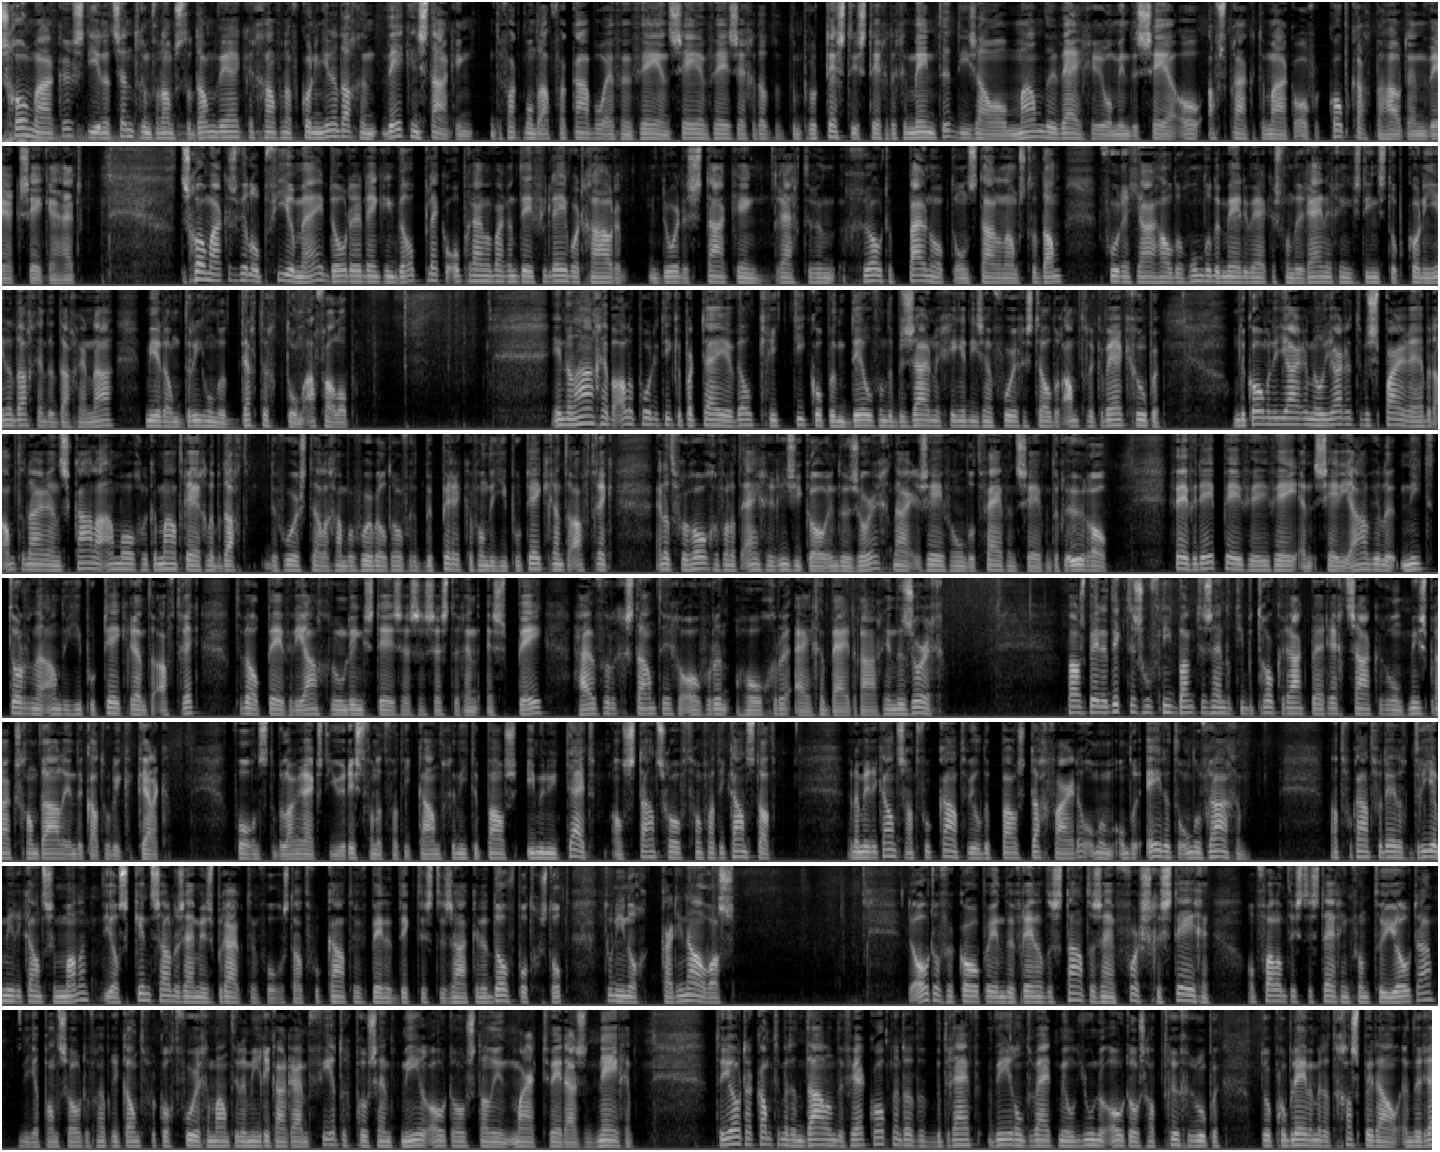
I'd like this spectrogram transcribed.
Schoonmakers die in het centrum van Amsterdam werken... gaan vanaf Koninginnedag een week in staking. De vakbonden Abfacabo, FNV en CNV zeggen dat het een protest is tegen de gemeente. Die zou al maanden weigeren om in de CAO afspraken te maken... over koopkrachtbehoud en werkzekerheid. De schoonmakers willen op 4 mei, dodenherdenking, wel plekken opruimen waar een défilé wordt gehouden. Door de staking dreigt er een grote puinhoop te ontstaan in Amsterdam. Vorig jaar haalden honderden medewerkers van de reinigingsdienst op Koninginnedag en de dag erna meer dan 330 ton afval op. In Den Haag hebben alle politieke partijen wel kritiek op een deel van de bezuinigingen die zijn voorgesteld door ambtelijke werkgroepen. Om de komende jaren miljarden te besparen hebben de ambtenaren een scala aan mogelijke maatregelen bedacht. De voorstellen gaan bijvoorbeeld over het beperken van de hypotheekrenteaftrek en het verhogen van het eigen risico in de zorg naar 775 euro. VVD, PVV en CDA willen niet tornen aan de hypotheekrenteaftrek, terwijl PvdA, GroenLinks, D66 en SP huiverig staan tegenover een hogere eigen bijdrage in de zorg. Paus Benedictus hoeft niet bang te zijn dat hij betrokken raakt bij rechtszaken rond misbruiksschandalen in de katholieke kerk. Volgens de belangrijkste jurist van het Vaticaan geniet de paus immuniteit als staatshoofd van Vaticaanstad. Een Amerikaanse advocaat wil de paus dagvaarden om hem onder ede te ondervragen. De advocaat verdedigt drie Amerikaanse mannen die als kind zouden zijn misbruikt. En volgens de advocaat heeft Benedictus de zaak in de doofpot gestopt toen hij nog kardinaal was. De autoverkopen in de Verenigde Staten zijn fors gestegen. Opvallend is de stijging van Toyota. De Japanse autofabrikant verkocht vorige maand in Amerika ruim 40% meer auto's dan in maart 2009. Toyota kampte met een dalende verkoop nadat het bedrijf wereldwijd miljoenen auto's had teruggeroepen door problemen met het gaspedaal en de rem.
